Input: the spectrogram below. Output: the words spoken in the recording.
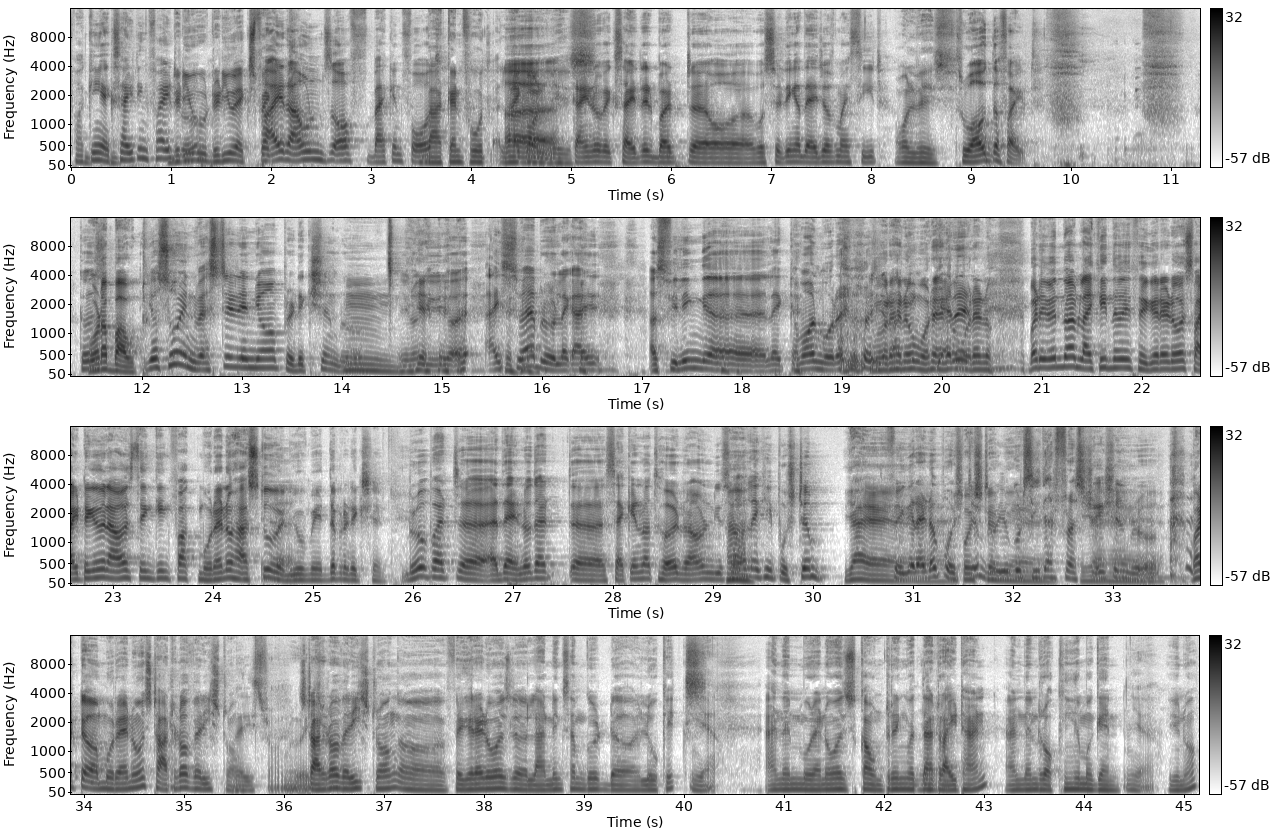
fucking exciting fight. Did bro. you did you expect five rounds of back and forth? back and forth like Uh, always? Kind of excited, but uh, was sitting at the edge of my seat always. throughout the fight. What about? You're so invested in your prediction, bro. Hmm, You know, yeah. you, you're- I swear, bro. Like I, I was feeling uh, like, come on, Moreno. Moreno, Moreno, Moreno. But even though I'm liking the way Figueiredo was fighting him, I was thinking, fuck, Moreno has to win. You made the prediction. Bro, but uh, at the end of that uh, second or third round, you saw Huh. like he pushed him. Yeah, yeah, yeah. Figueiredo yeah, pushed him, bro. You could see that Yeah, frustration, yeah, bro. yeah, yeah. But uh, Moreno started off very strong. Very strong. Very started off very strong. Uh, Figueiredo was uh, landing some good uh, low kicks. Yeah. And then Moreno was countering with that right hand and then rocking him again. Yeah. You know?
